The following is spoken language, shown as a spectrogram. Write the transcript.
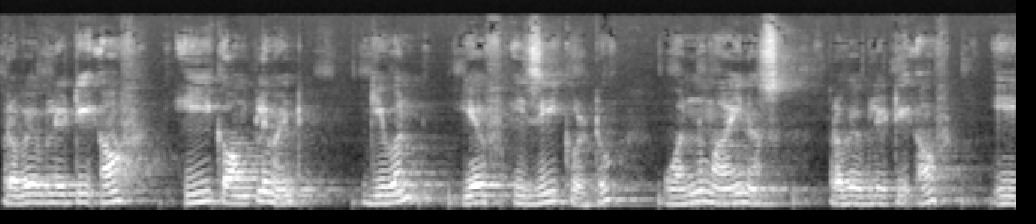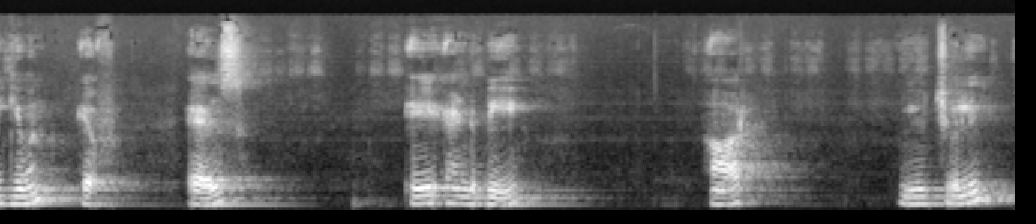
probability of E complement given F is equal to 1 minus probability of E given F as A and B are mutually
